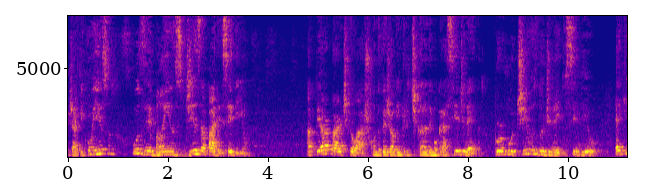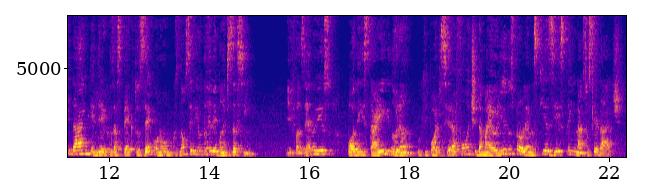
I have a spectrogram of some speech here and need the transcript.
já que com isso os rebanhos desapareceriam. A pior parte que eu acho quando vejo alguém criticando a democracia direta por motivos do direito civil é que dá a entender que os aspectos econômicos não seriam tão relevantes assim. E fazendo isso, podem estar ignorando o que pode ser a fonte da maioria dos problemas que existem na sociedade.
